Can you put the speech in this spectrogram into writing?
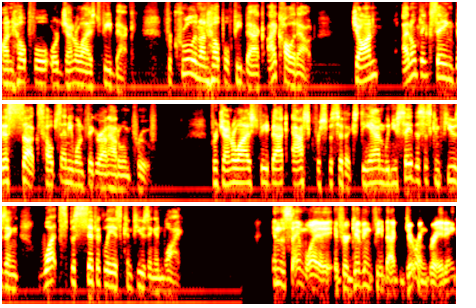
unhelpful, or generalized feedback. For cruel and unhelpful feedback, I call it out. John, I don't think saying this sucks helps anyone figure out how to improve. For generalized feedback, ask for specifics. Deanne, when you say this is confusing, what specifically is confusing and why? In the same way, if you're giving feedback during grading,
